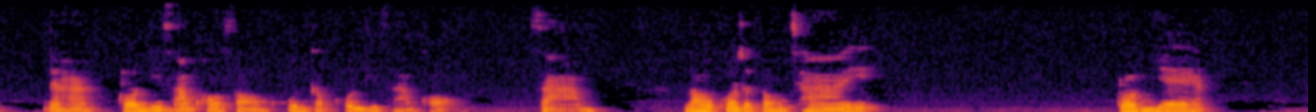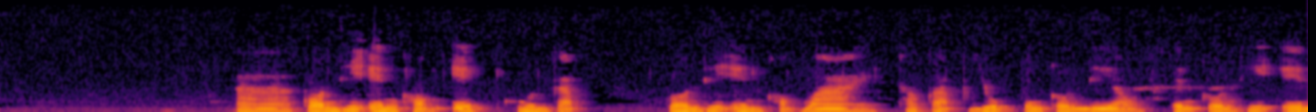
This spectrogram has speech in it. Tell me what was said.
1นะคะกลนที่ 3 ของ 2 คูณกับกลนที่ 3 ของ 3 เราก็จะต้องใช้ กลนแยกกลนที่ n ของ x คูณกับกลนที่ n ของ y เท่ากับยุบเป็นกลนเดียว เป็นกลนที่ n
